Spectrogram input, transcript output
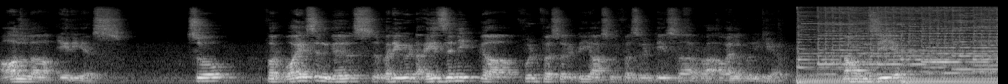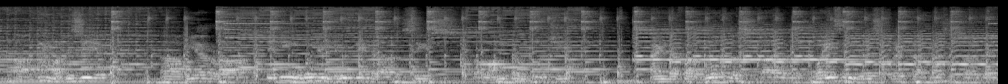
all uh, areas. So for boys and girls, very good hygienic uh, food facility, hostel facilities are uh, available here. Now this year, uh, this year uh, we are uh, taking only limited seats for long-term coaching and for both the boys and girls separate classes are there.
